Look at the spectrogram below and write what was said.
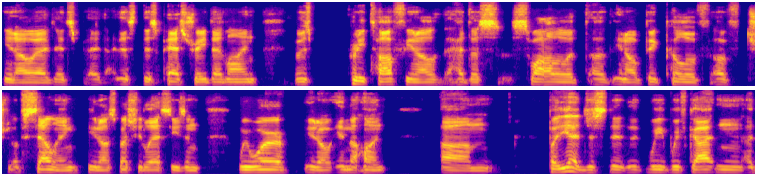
You know, it's this this past trade deadline. It was pretty tough. You know, had to swallow a, a, you know big pill of, of of selling. You know, especially last season, we were you know in the hunt. Um, but yeah, just we we've gotten a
